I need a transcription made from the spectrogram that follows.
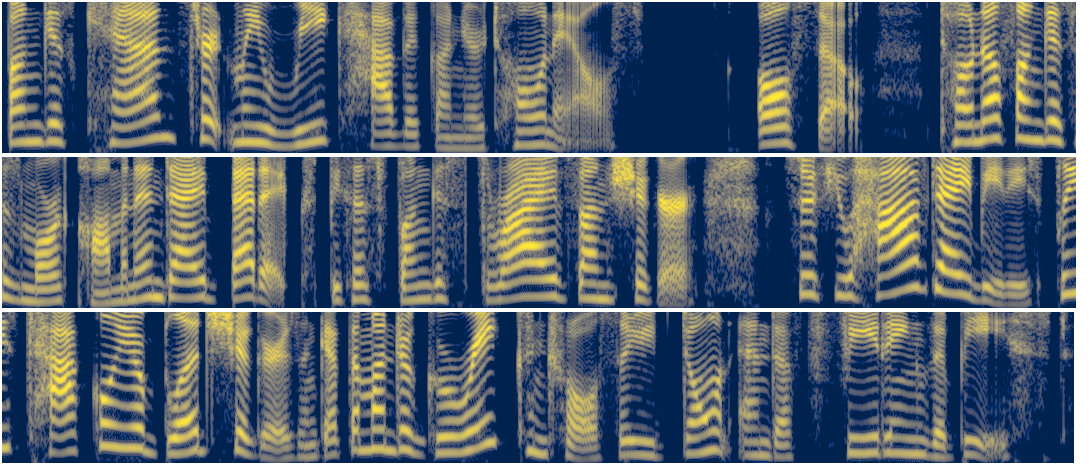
fungus can certainly wreak havoc on your toenails. Also, toenail fungus is more common in diabetics because fungus thrives on sugar. So, if you have diabetes, please tackle your blood sugars and get them under great control so you don't end up feeding the beast.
